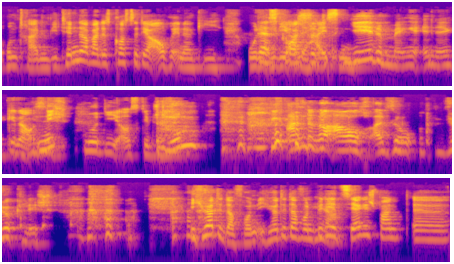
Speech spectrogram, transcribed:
rumtreiben wie Tinder, weil das kostet ja auch Energie oder wie das die alle kostet heißen. jede Menge Energie, Genau, nicht nur die aus dem Strom. die andere auch, also wirklich. Ich hörte davon, ich hörte davon, bin Ja, jetzt sehr gespannt äh,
